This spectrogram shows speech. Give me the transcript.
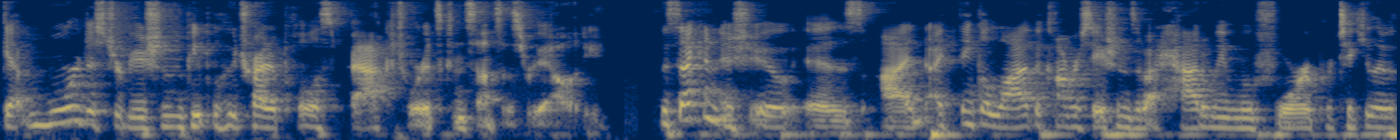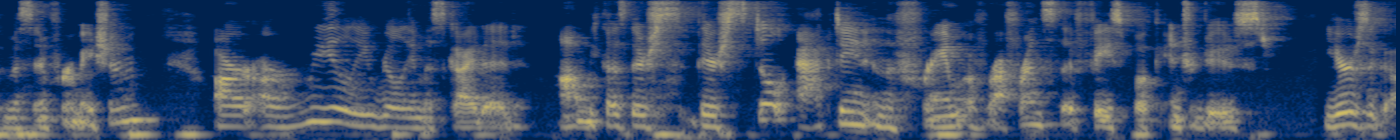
get more distribution than people who try to pull us back towards consensus reality. The second issue is I, I, think a lot of the conversations about how do we move forward, particularly with misinformation, are, are really, really misguided um, because they're, they're still acting in the frame of reference that Facebook introduced years ago,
